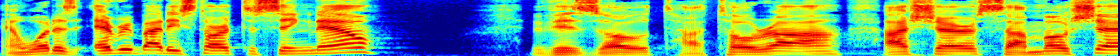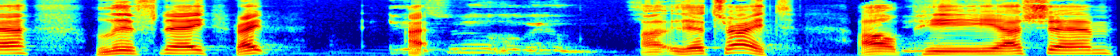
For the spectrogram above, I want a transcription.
And what does everybody start to sing now? Vizot HaTorah Asher Samoshe Lifnei, right? I, uh, that's right. Al Pi Hashem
